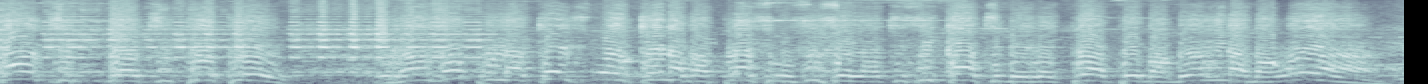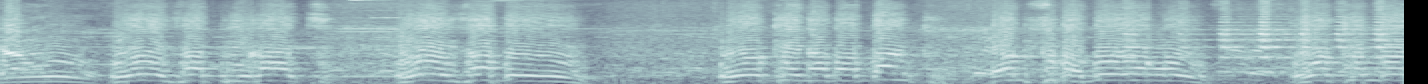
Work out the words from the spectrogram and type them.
carte d'identité te raison pour laquelle soki oke na baplace mosusu olakisi carte d'électeur mpe baboyi na bango ya yango oyo eza pirate oyo eza boye okenda ba banque bamsu baboyi yango okende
